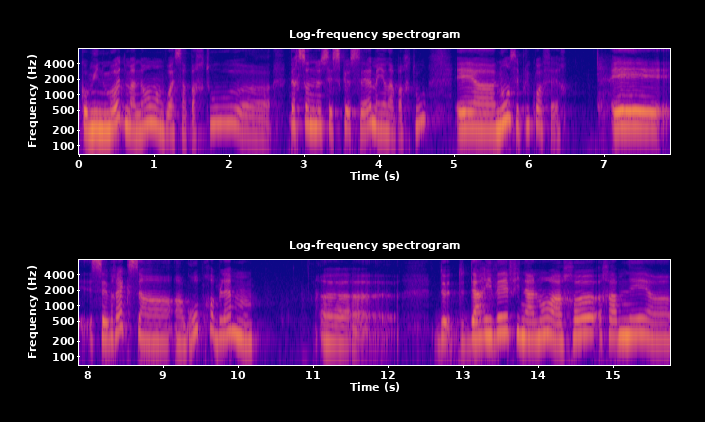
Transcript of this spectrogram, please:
comme une mode. Maintenant, on voit ça partout. personne ne sait ce que c'est, mais il y en a partout. Et nous, on ne sait plus quoi faire. Et c'est vrai que c'est un, gros problème euh, d'arriver finalement à ramener, euh,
